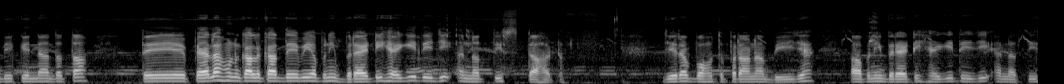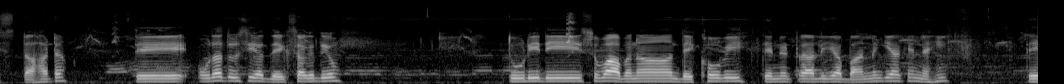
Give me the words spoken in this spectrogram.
ਵੀ ਕਿੰਨਾ ਦਿੱਤਾ। ਤੇ ਪਹਿਲਾਂ ਹੁਣ ਗੱਲ ਕਰਦੇ ਵੀ ਆਪਣੀ ਵੈਰਾਈਟੀ ਹੈਗੀ ਤੇ ਜੀ 2967 ਜਿਹੜਾ ਬਹੁਤ ਪੁਰਾਣਾ ਬੀਜ ਹੈ, ਆਪਣੀ ਵੈਰਾਈਟੀ ਹੈਗੀ ਤੇ ਜੀ 2967 ਤੇ ਉਹਦਾ ਤੁਸੀਂ ਇਹ ਦੇਖ ਸਕਦੇ ਹੋ। ਤੂੜੀ ਦੀ ਸੁਭਾਵਨਾ ਦੇਖੋ ਵੀ ਤਿੰਨ ਟਰਾਲੀਆਂ ਬਣ ਗਿਆ ਕਿ ਨਹੀਂ? ਤੇ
